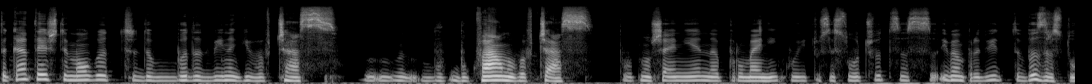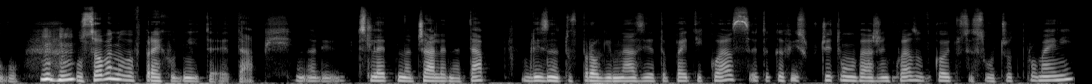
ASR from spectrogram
така те ще могат да бъдат винаги в час, буквално в час по отношение на промени, които се случват с, имам предвид, възрастово. Mm-hmm. Особено в преходните етапи. Нали, след начален етап, влизането в прогимназията, пети клас, е такъв изключително важен клас, в който се случват промени.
